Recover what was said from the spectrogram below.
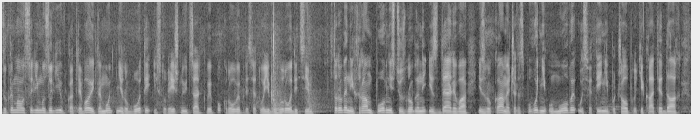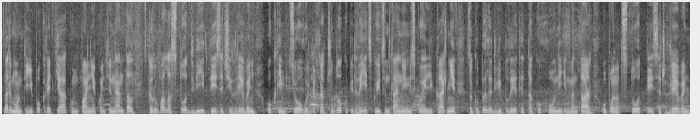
Зокрема, у селі Мозолівка тривають ремонтні роботи історичної церкви Покрови Пресвятої Богородиці. Старовинний храм повністю зроблений із дерева, і з роками через погодні умови у святині почав протікати дах. На ремонт її покриття компанія «Континентал» скерувала 102 тисячі гривень. Окрім цього, для харчоблоку Підгаєцької центральної міської лікарні закупили дві плити та кухонний інвентар у понад 100 тисяч гривень.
